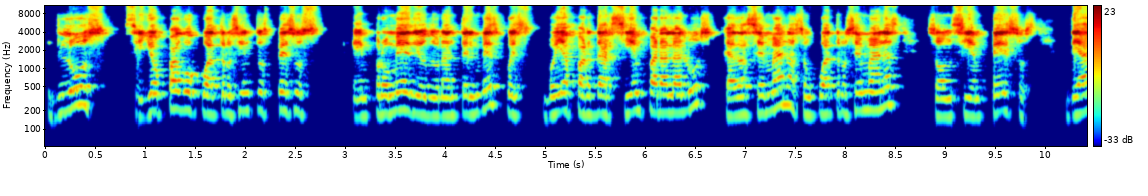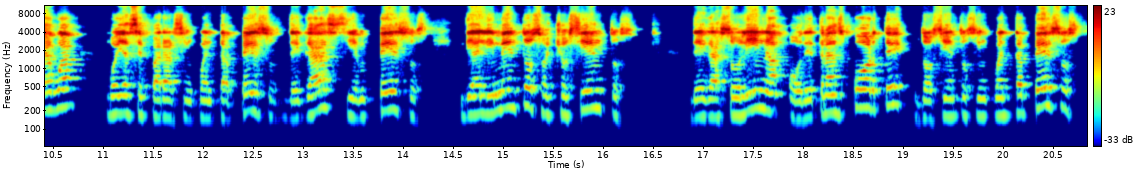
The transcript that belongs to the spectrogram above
luz, si yo pago 400 pesos en promedio durante el mes, pues voy a pagar 100 para la luz cada semana, son cuatro semanas, son 100 pesos. De agua voy a separar 50 pesos, de gas 100 pesos, de alimentos 800, de gasolina o de transporte 250 pesos,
